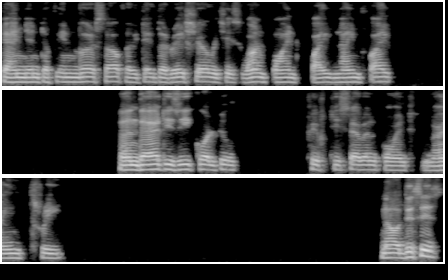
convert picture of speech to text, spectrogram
tangent of inverse of, we take the ratio, which is 1.595. And that is equal to 57.93 Now this is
